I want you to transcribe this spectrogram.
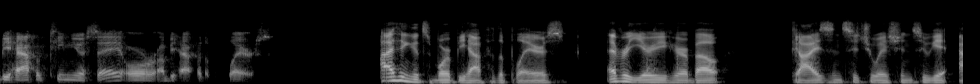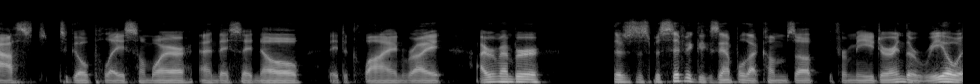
behalf of Team USA or on behalf of the players? I think it's more behalf of the players. Every year you hear about guys in situations who get asked to go play somewhere and they say no, they decline, right? I remember there's a specific example that comes up for me during the Rio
